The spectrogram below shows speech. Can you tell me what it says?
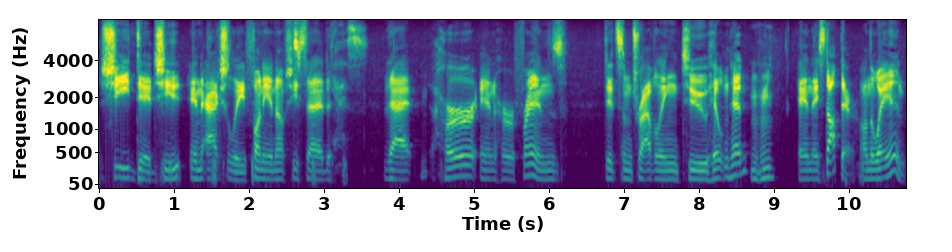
She did. She and actually, funny enough, she said Yes. that her and her friends did some traveling to Hilton Head, Mm-hmm. and they stopped there on the way in.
